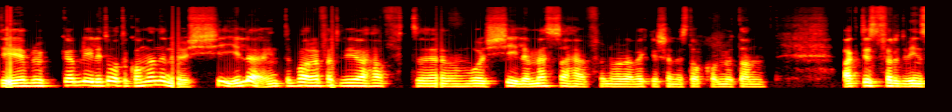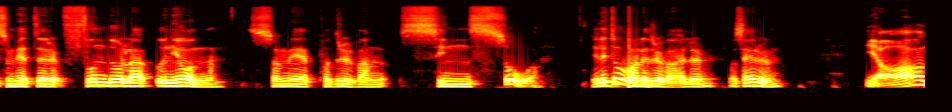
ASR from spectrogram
det brukar bli lite återkommande nu. Chile, inte bara för att vi har haft eh, vår Chile-mässa här för några veckor sedan i Stockholm, utan faktiskt för ett vin som heter Fundola Union, som är på druvan Cinsault. Det är lite ovanlig druva, eller vad säger du? ja,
